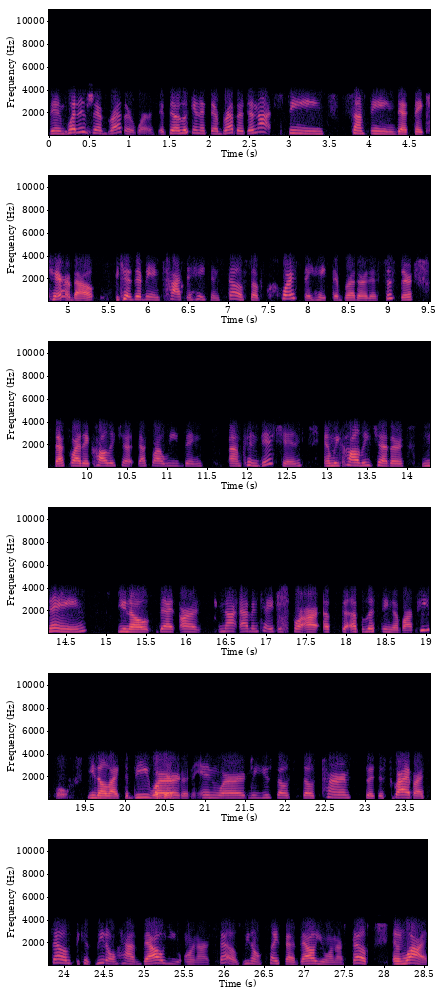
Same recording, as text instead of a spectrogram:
then what is their brother worth? If they're looking at their brother, they're not seeing something that they care about because they're being taught to hate themselves. So of course they hate their brother or their sister. That's why they call each other. That's why we've been um, conditioned and we call each other names, you know, that are not advantageous for our up, the uplifting of our people. You know, like the B word or the N word. We use those those terms to describe ourselves because we don't have value on ourselves. We don't place that value on ourselves. And why?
